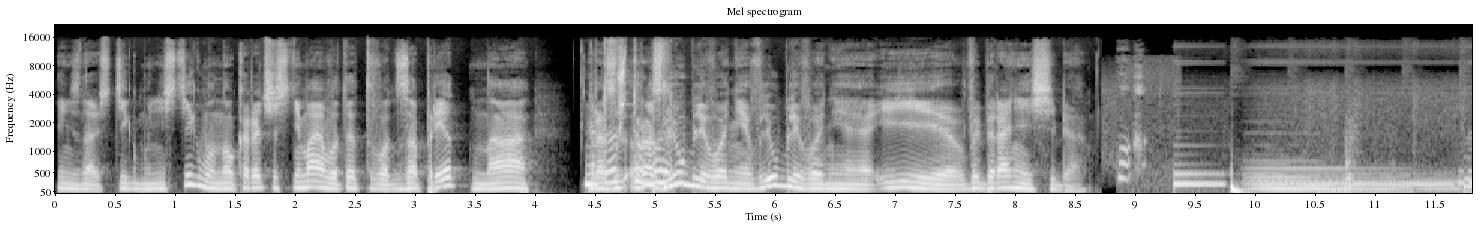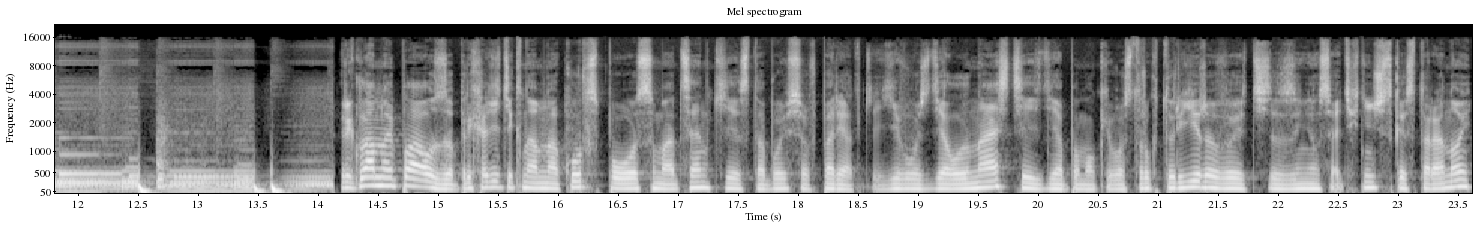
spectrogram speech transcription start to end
я не знаю, стигму, не стигму, но, короче, снимаем вот этот вот запрет на, на раз, то, чтобы... разлюбливание, влюбливание и выбирание себя. Рекламная пауза. Приходите к нам на курс по самооценке «С тобой все в порядке». Его сделала Настя, я помог его структурировать, занялся технической стороной,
